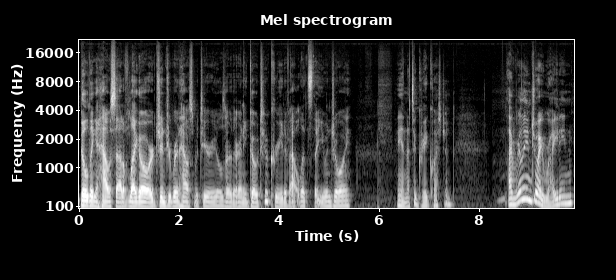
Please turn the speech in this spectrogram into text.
building a house out of Lego or gingerbread house materials, are there any go to creative outlets that you enjoy? Man, that's a great question. I really enjoy writing,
